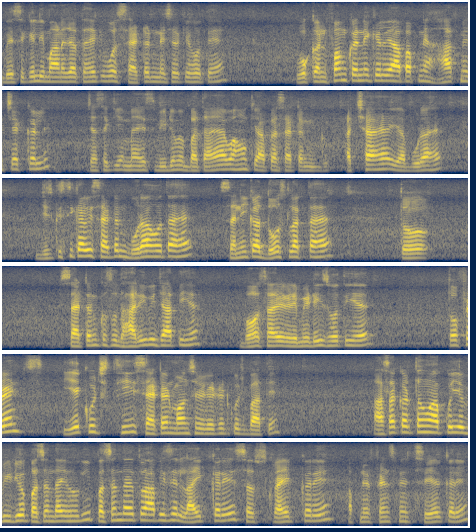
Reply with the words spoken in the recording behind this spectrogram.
बेसिकली माना जाता है कि वो सैटर्न नेचर के होते हैं। वो कंफर्म करने के लिए आप अपने हाथ में चेक कर लें। जैसे कि मैं इस वीडियो में बताया हुआ हूँ कि आपका सैटर्न अच्छा है या बुरा है। जिस किसी का भी सैटर्न बुरा होता है, शनि का दोस्त लगता है तो सैटर्न को सुधारी भी जाती है, बहुत सारी रेमेडीज़ होती है। तो फ्रेंड्स ये कुछ थी सैटर्न माउंट से रिलेटेड कुछ बातें। आशा करता हूँ आपको ये वीडियो पसंद आई होगी। पसंद आए तो आप इसे लाइक करें सब्सक्राइब करें, अपने फ्रेंड्स में शेयर करें।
